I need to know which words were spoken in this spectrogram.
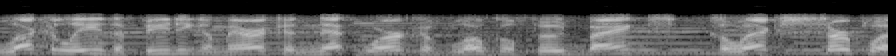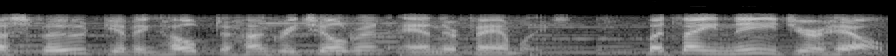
Luckily, the Feeding America network of local food banks collects surplus food, giving hope to hungry children and their families. But they need your help.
